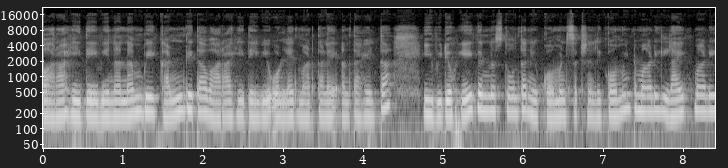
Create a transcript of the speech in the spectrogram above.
ವಾರಾಹಿ ದೇವಿನ ನಂಬಿ ಖಂಡಿತ ವಾರಾಹಿ ದೇವಿ ಒಳ್ಳೇದು ಮಾಡ್ತಾಳೆ ಅಂತ ಹೇಳ್ತಾ ಈ ವಿಡಿಯೋ ಹೇಗೆ ಅನ್ನಿಸ್ತು ಅಂತ ನೀವು ಕಾಮೆಂಟ್ ಸೆಕ್ಷನಲ್ಲಿ ಕಾಮೆಂಟ್ ಮಾಡಿ ಲೈಕ್ ಮಾಡಿ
